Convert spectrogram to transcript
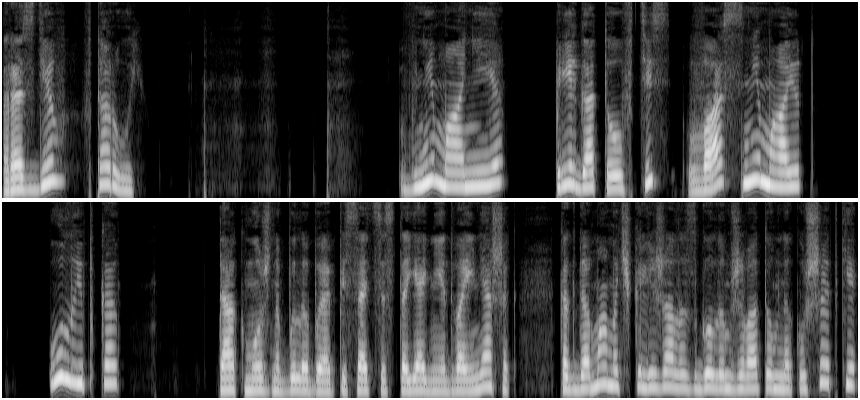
Раздел второй. Внимание! Приготовьтесь, вас снимают. Улыбка. Так можно было бы описать состояние двойняшек, когда мамочка лежала с голым животом на кушетке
